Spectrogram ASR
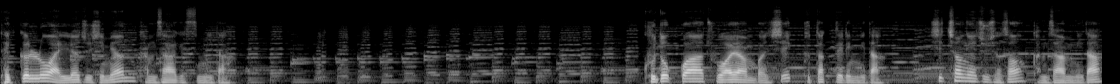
댓글로 알려주시면 감사하겠습니다. 구독과 좋아요 한 번씩 부탁드립니다. 시청해주셔서 감사합니다.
